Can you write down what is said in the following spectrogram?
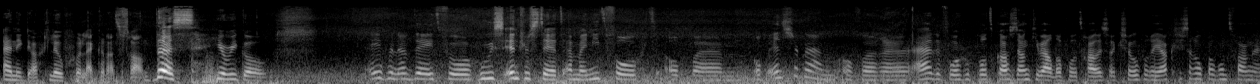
En ik dacht, loop gewoon lekker naar het strand. Dus, here we go. Even een update voor who's interested en mij niet volgt op, um, op Instagram over uh, de vorige podcast. Dankjewel daarvoor trouwens dat ik zoveel reacties daarop heb ontvangen.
